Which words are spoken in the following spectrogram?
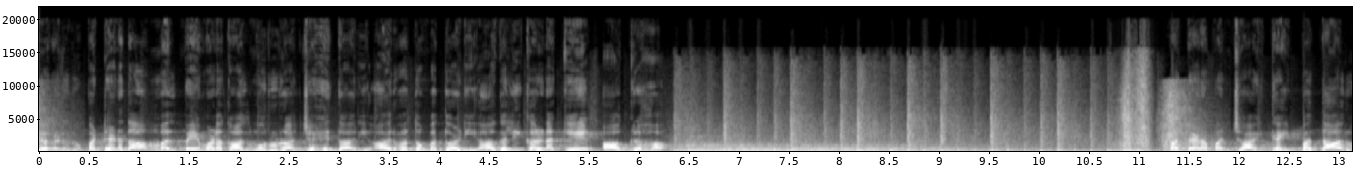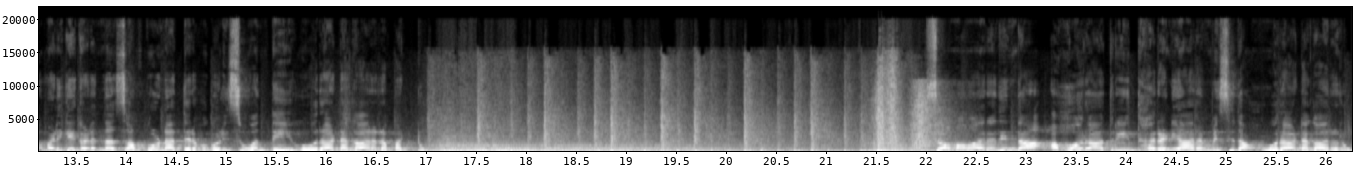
ಜಗಳೂರು ಪಟ್ಟಣದ ಮಲ್ಪೆ ಮೊಳಕಾಲ್ಮೂರು ರಾಜ್ಯ ಹೆದ್ದಾರಿ ಅರವತ್ತೊಂಬತ್ತು ಅಡಿ ಅಗಲೀಕರಣಕ್ಕೆ ಆಗ್ರಹ. ಪಟ್ಟಣ ಪಂಚಾಯಿತಿಯ ಇಪ್ಪತ್ತಾರು ಮಳಿಗೆಗಳನ್ನು ಸಂಪೂರ್ಣ ತೆರವುಗೊಳಿಸುವಂತೆ ಹೋರಾಟಗಾರರ ಪಟ್ಟು. ಸೋಮವಾರದಿಂದ ಅಹೋರಾತ್ರಿ ಧರಣಿ ಆರಂಭಿಸಿದ ಹೋರಾಟಗಾರರು.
